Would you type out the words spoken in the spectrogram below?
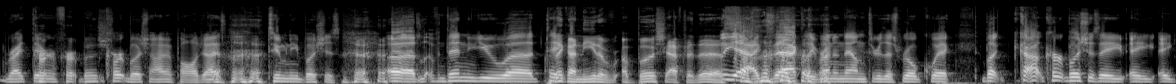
right there. Kurt, Kurt Busch. Kurt Busch. I apologize. Too many bushes. Uh, then you uh, take. I think I need a, a bush after this. yeah, exactly. Running down through this real quick, but Kurt Busch is a a, a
